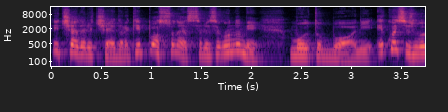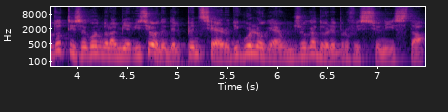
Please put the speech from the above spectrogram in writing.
eccetera eccetera, che possono essere secondo me molto buoni. E questi sono tutti secondo la mia visione del pensiero di quello che è un giocatore professionista.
